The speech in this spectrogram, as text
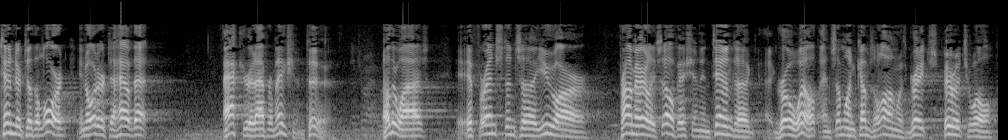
tender to the Lord in order to have that accurate affirmation, too. Otherwise, if, for instance, uh, you are primarily selfish and intend to grow wealth and someone comes along with great spiritual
